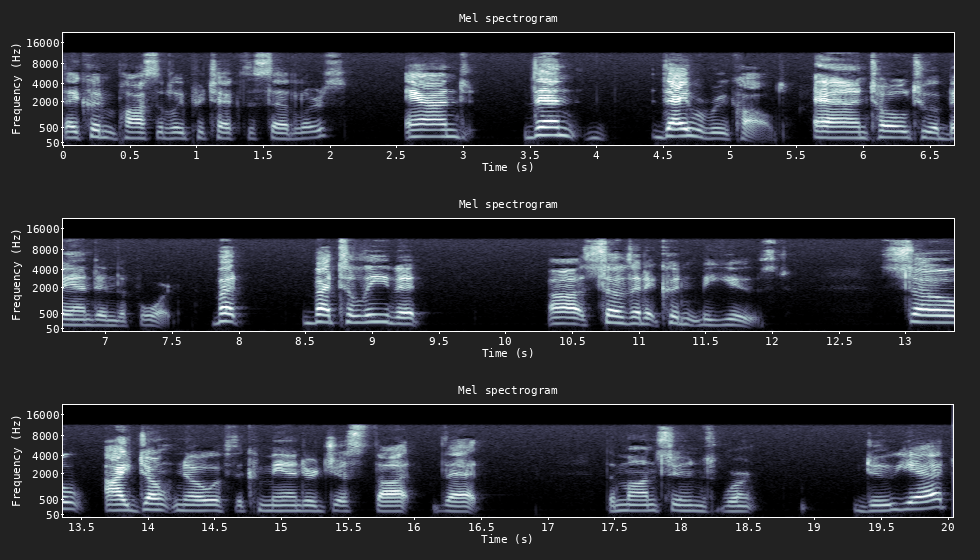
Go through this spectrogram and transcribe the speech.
They couldn't possibly protect the settlers. And then they were recalled and told to abandon the fort. But but to leave it uh, so that it couldn't be used. So I don't know if the commander just thought that the monsoons weren't due yet,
